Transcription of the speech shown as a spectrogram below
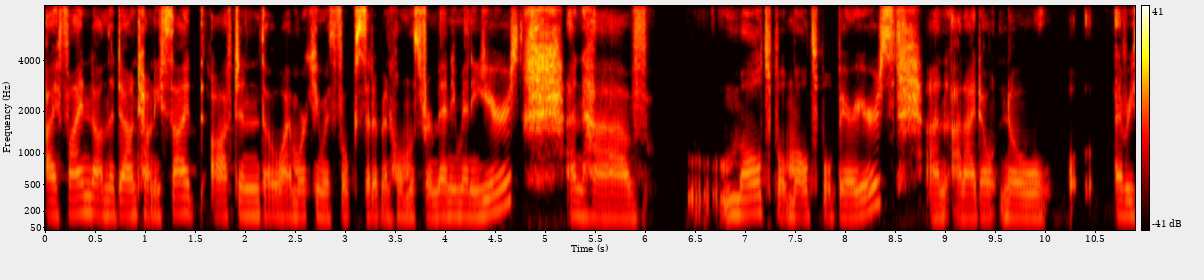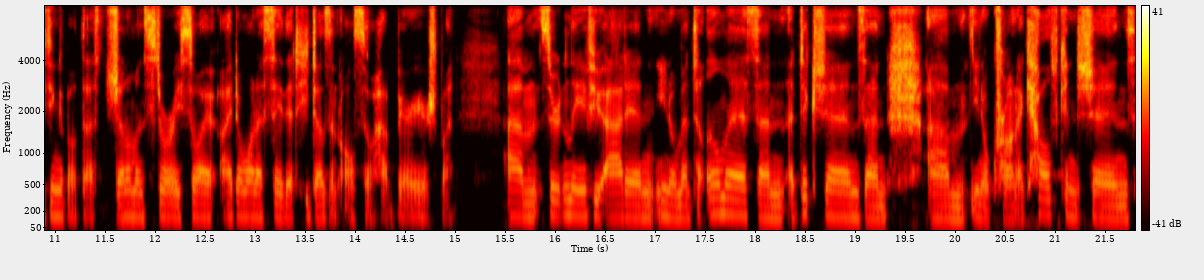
I find on the downtown east side, often though I'm working with folks that have been homeless for many, many years and have multiple, multiple barriers. And, and I don't know everything about that gentleman's story, so I, I don't want to say that he doesn't also have barriers, but um, certainly, if you add in, you know, mental illness and addictions and, um, you know, chronic health conditions,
